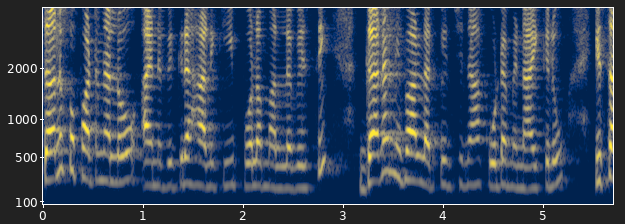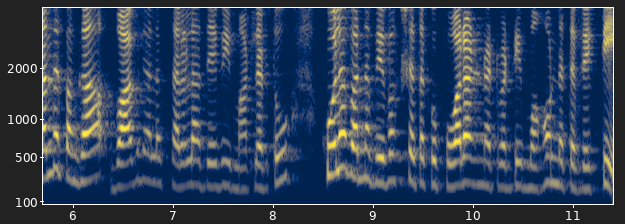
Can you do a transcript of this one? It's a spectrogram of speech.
తణుకు పట్టణంలో ఆయన విగ్రహానికి పూలమాలలు వేసి ఘన నివాళులర్పించిన కూటమి నాయకులు. ఈ సందర్భంగా వావిలాల సరళాదేవి మాట్లాడుతూ కుల వర్ణ వివక్షతకు పోరాడినటువంటి మహోన్నత వ్యక్తి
